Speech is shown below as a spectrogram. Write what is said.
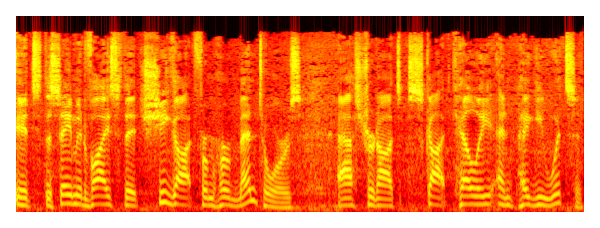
It's the same advice that she got from her mentors, astronauts Scott Kelly and Peggy Whitson.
